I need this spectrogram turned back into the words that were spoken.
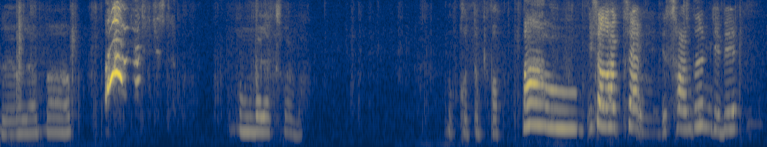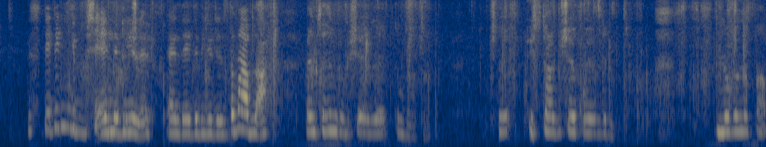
Bab. Bunun balaksı var mı? İnşallah e, sandığım gibi istediğim gibi bir şey elde edebiliriz. Elde edebiliriz değil mi abla? Ben istediğim gibi bir şey elde ettim zaten. İşte ister bir şey koyabilirim. Bab.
